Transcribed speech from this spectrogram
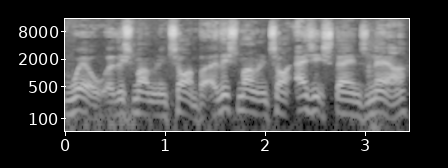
well at this moment in time. But at this moment in time, as it stands now,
